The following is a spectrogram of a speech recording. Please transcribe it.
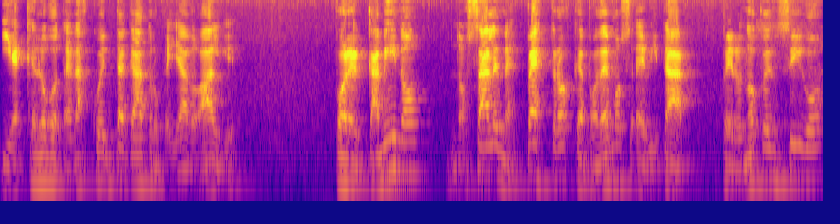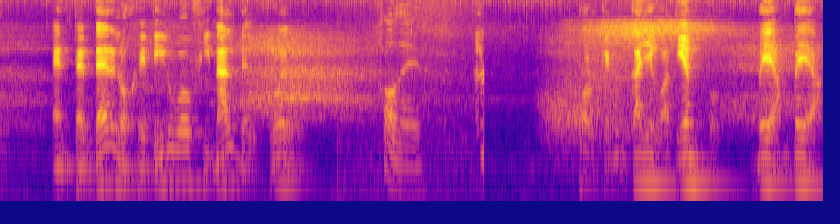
Y es que luego te das cuenta que ha atropellado a alguien. Por el camino nos salen espectros que podemos evitar. Pero no consigo entender el objetivo final del juego. Joder. Porque nunca llego a tiempo. Vean, vean.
